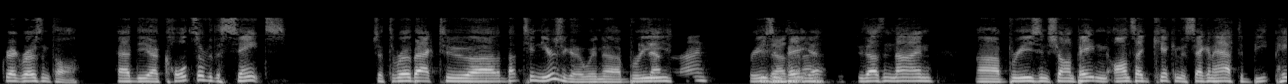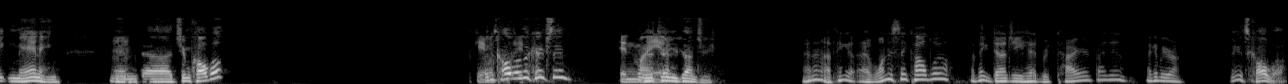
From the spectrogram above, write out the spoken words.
Greg Rosenthal had the uh, Colts over the Saints. It's a throwback to, uh, about 10 years ago when, uh, Brees, 2009? Brees and Peyton, 2009. yeah, 2009, uh, Brees and Sean Payton onside kick in the second half to beat Peyton Manning Hmm. and, uh, Jim Caldwell. Game Jim was Caldwell the coach then? in Or was it Miami. Tony Dungy? I don't know. I think I want to say Caldwell. I think Dungy had retired by then. I could be wrong. I think it's Caldwell.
